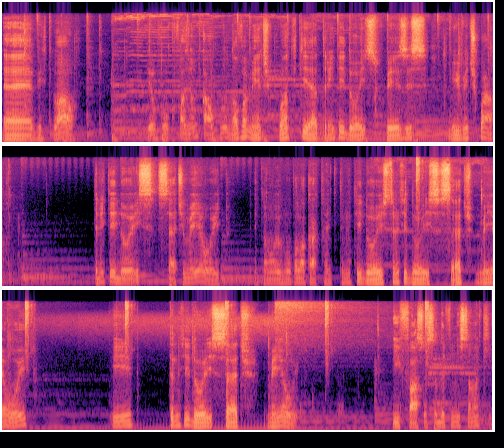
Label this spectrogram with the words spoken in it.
é, virtual, eu vou fazer um cálculo novamente, quanto que é 32 vezes 1024. 32,768. Então eu vou colocar aqui 32, 32, 768 e 32, 768. E faço essa definição aqui.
